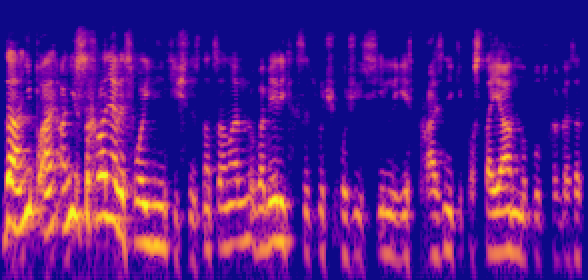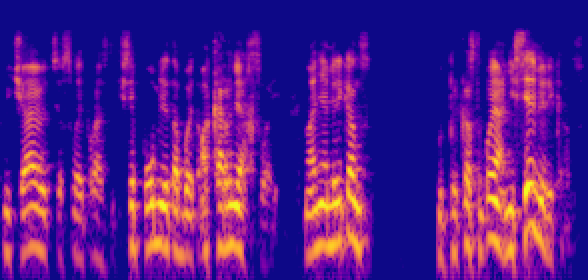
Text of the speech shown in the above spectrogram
Да, они, они сохраняли свою идентичность национальную. В Америке, кстати, очень, очень сильно есть праздники, постоянно тут, как говорится, отмечают все свои праздники. Все помнят об этом, о корнях своих. Но они американцы. Вы прекрасно понимаете, они все американцы.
